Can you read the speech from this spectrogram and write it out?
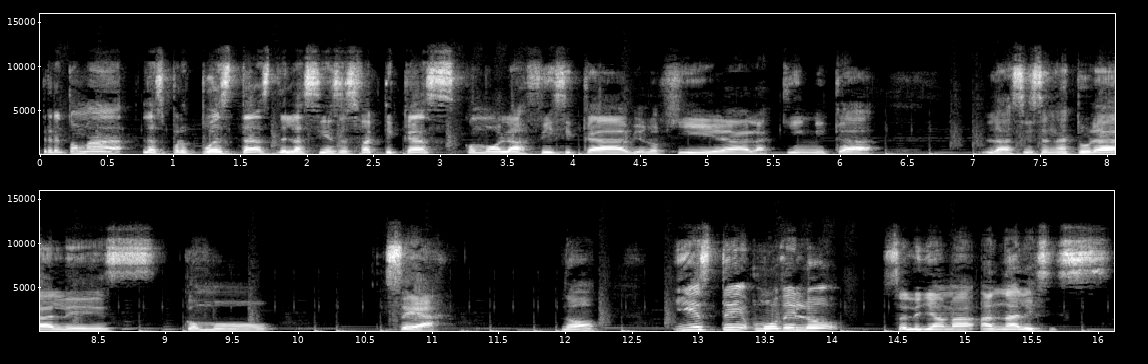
retoma las propuestas de las ciencias fácticas como la física, biología, la química, las ciencias naturales, como sea, ¿no? Y este modelo se le llama análisis.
